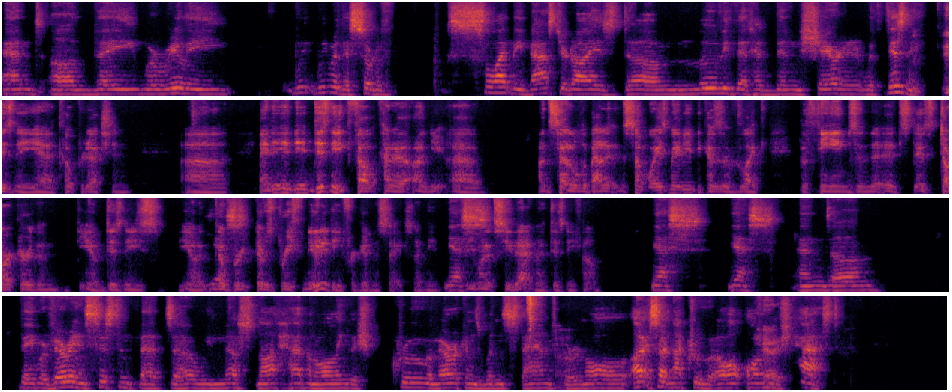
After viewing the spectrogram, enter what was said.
and uh, they were really. We, we were this sort of slightly bastardized um, movie that had been shared with Disney. Disney, yeah, co-production, uh, and it, it, Disney felt kind of un, uh, unsettled about it in some ways, maybe because of like the themes and the, it's it's darker than you know Disney's. You know, yes. no, there was brief nudity for goodness sakes. I mean, yes, you want to see that in a Disney film. Yes, yes, and um, they were very insistent that uh, we must not have an all English crew. Americans wouldn't stand for an all, uh, sorry, not crew, all, all English cast.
